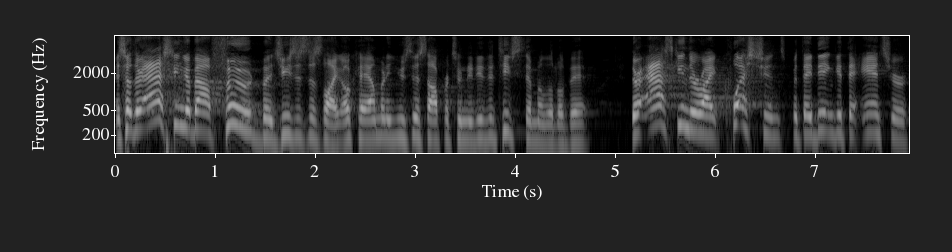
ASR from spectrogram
And so they're asking about food, but Jesus is like, okay, I'm gonna use this opportunity to teach them a little bit. They're asking the right questions, but they didn't get the answer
